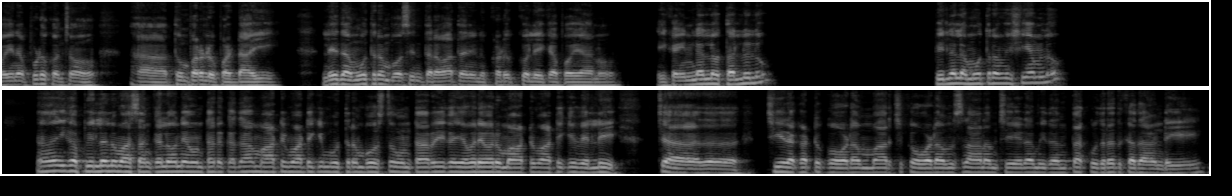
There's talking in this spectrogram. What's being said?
పోయినప్పుడు కొంచెం తుంపరలు పడ్డాయి. లేదా మూత్రం పోసిన తర్వాత నేను కడుక్కోలేకపోయాను. ఇక ఇళ్ళలో తల్లులు? పిల్లల మూత్రం విషయంలో? ఇక పిల్లలు మా సంఖ్యలోనే ఉంటారు కదా. మాటి మాటికి మూత్రం పోస్తూ ఉంటారు. ఇక ఎవరెవరు మాటి మాటికి వెళ్ళి చీర కట్టుకోవడం మార్చుకోవడం స్నానం చేయడం ఇదంతా కుదరదు కదా అండి.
